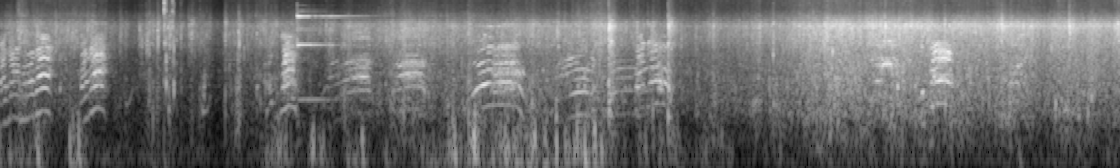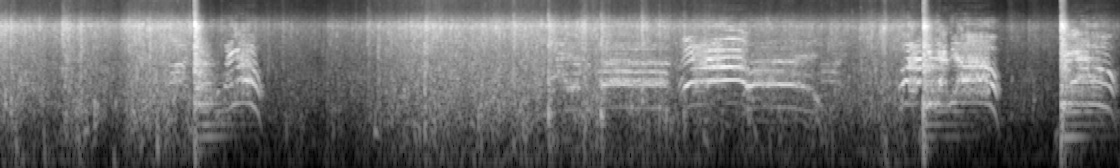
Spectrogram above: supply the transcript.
Mereka, mereka, mereka. Ayo cepat. Ayo. Ayo, cepat ayo. Cepat. Cepat ayo. Ayo cepat. Ayo. Wah, kita kita. Ayo.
